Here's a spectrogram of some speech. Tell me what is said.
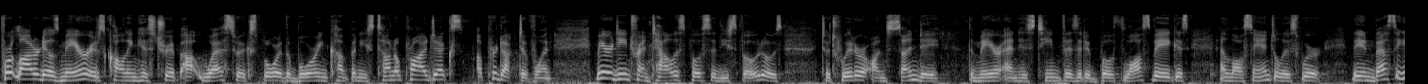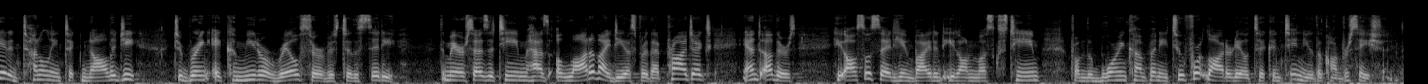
Fort Lauderdale's mayor is calling his trip out west to explore the Boring Company's tunnel projects a productive one. Mayor Dean Trantalis posted these photos to Twitter on Sunday. The mayor and his team visited both Las Vegas and Los Angeles, where they investigated tunneling technology to bring a commuter rail service to the city. The mayor says the team has a lot of ideas for that project and others. He also said he invited Elon Musk's team from the Boring Company to Fort Lauderdale to continue the conversation.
